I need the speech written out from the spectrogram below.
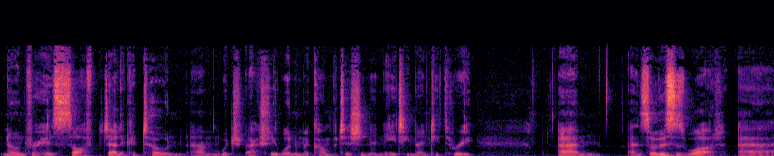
known for his soft, delicate tone, um, which actually won him a competition in 1893. Um, and so this is what uh,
